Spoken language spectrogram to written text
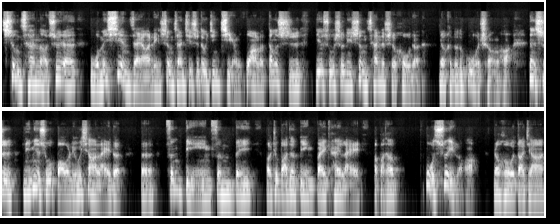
圣餐呢，虽然我们现在啊领圣餐，其实都已经简化了当时耶稣设立圣餐的时候的那很多的过程哈，但是里面所保留下来的，呃，分饼分杯啊，就把这饼掰开来啊，把它破碎了啊。然后大家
